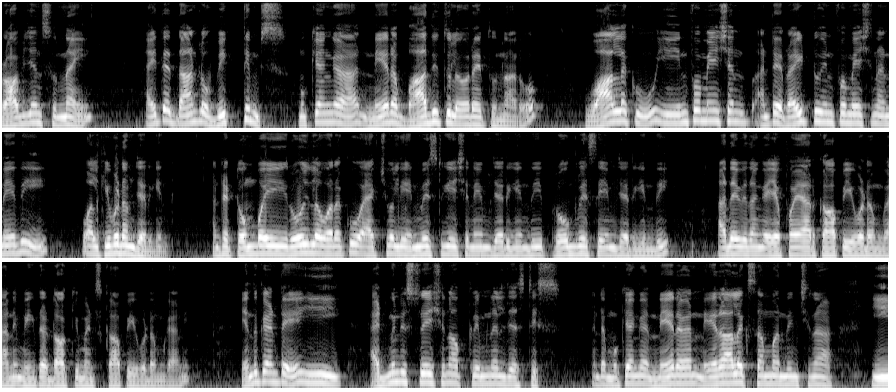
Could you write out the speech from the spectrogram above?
ప్రావిజన్స్ ఉన్నాయి. అయితే దాంట్లో విక్టిమ్స్ ముఖ్యంగా నేర బాధితులు ఎవరైతే ఉన్నారో వాళ్ళకు ఈ ఇన్ఫర్మేషన్ అంటే రైట్ టు ఇన్ఫర్మేషన్ అనేది వాళ్ళకి ఇవ్వడం జరిగింది. అంటే తొంభై రోజుల వరకు యాక్చువల్లీ ఇన్వెస్టిగేషన్ ఏం జరిగింది ప్రోగ్రెస్ ఏం జరిగింది అదేవిధంగా ఎఫ్ఐఆర్ కాపీ ఇవ్వడం కానీ మిగతా డాక్యుమెంట్స్ కాపీ ఇవ్వడం కానీ ఎందుకంటే ఈ అడ్మినిస్ట్రేషన్ ఆఫ్ క్రిమినల్ జస్టిస్ అంటే ముఖ్యంగా నేర నేరాలకు సంబంధించిన ఈ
